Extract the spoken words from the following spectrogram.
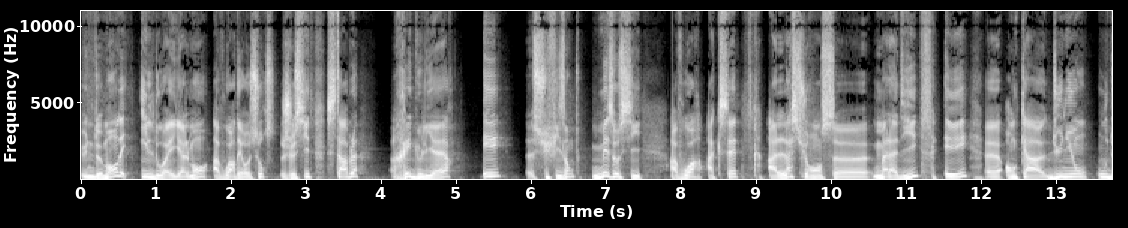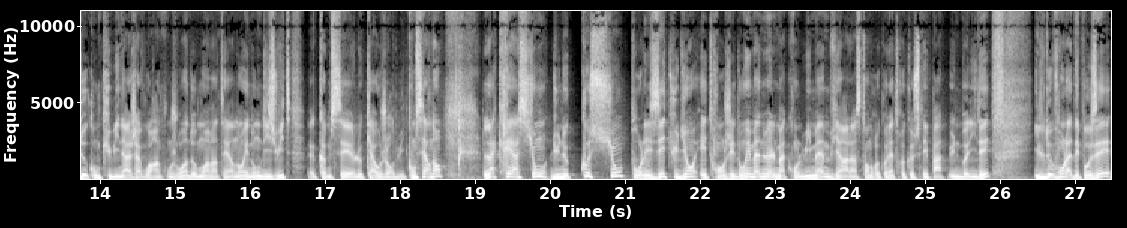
une demande. Il doit également avoir des ressources, je cite, stables, régulières et suffisantes, mais aussi avoir accès à l'assurance euh, maladie et euh, en cas d'union ou de concubinage avoir un conjoint d'au moins 21 ans et non 18 euh, comme c'est le cas aujourd'hui. Concernant la création d'une caution pour les étudiants étrangers dont Emmanuel Macron lui-même vient à l'instant de reconnaître que ce n'est pas une bonne idée. Ils devront la déposer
